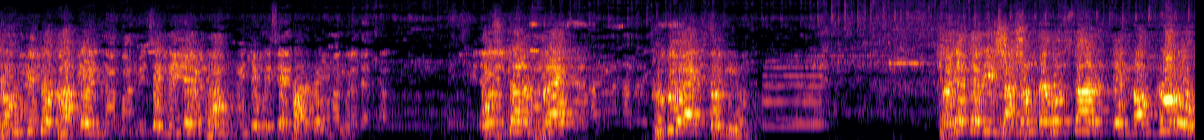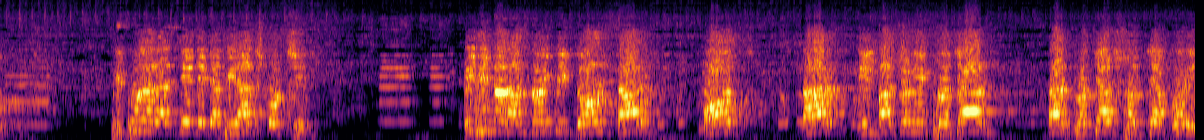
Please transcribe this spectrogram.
শঙ্কিত থাকেন যে নিজের ভোট নিজে দিতে পারবেন। পোস্টার ফ্ল্যাগ শুধু একদলীয় স্বৈরাচারী শাসন ব্যবস্থার যে নগ্ন রূপ, ত্রিপুরা রাজ্যে যেটা বিরাজ করছে, বিভিন্ন রাজনৈতিক দল তার মত, তার নির্বাচনী প্রচার, তার প্রচার সজ্জা করে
